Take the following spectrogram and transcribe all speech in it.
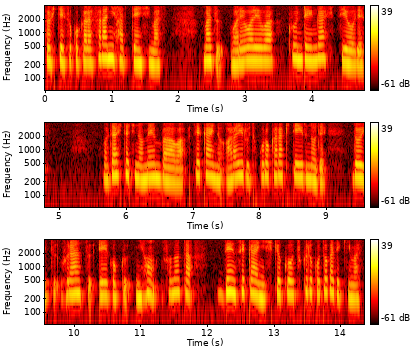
そしてそこからさらに発展します。まず我々は訓練が必要です。私たちのメンバーは世界のあらゆるところから来ているので、ドイツ、フランス、英国、日本、その他全世界に支局を作ることができます。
